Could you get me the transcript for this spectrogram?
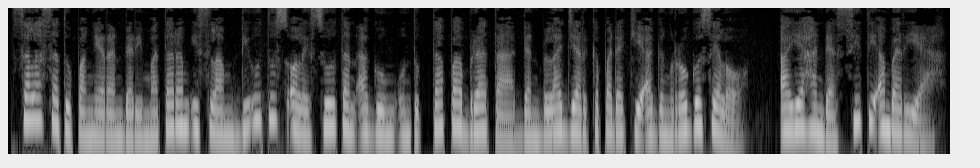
salah satu pangeran dari Mataram Islam diutus oleh Sultan Agung untuk tapa brata dan belajar kepada Ki Ageng Rogoselo, ayahanda Siti Ambariah.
